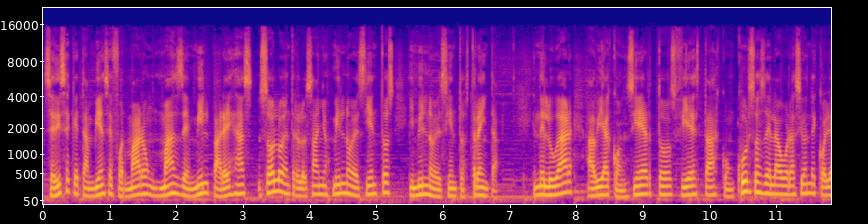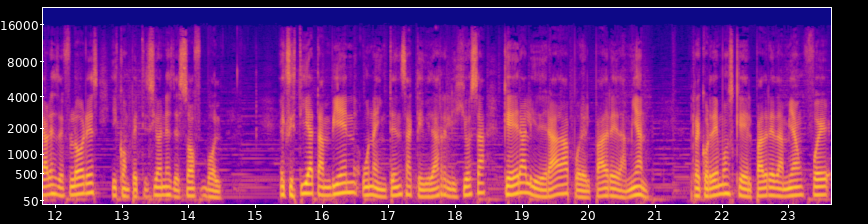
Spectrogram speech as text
Se dice que también se formaron más de mil parejas solo entre los años 1900 y 1930. En el lugar había conciertos, fiestas, concursos de elaboración de collares de flores y competiciones de softball. Existía también una intensa actividad religiosa que era liderada por el padre Damián. Recordemos que el padre Damián fue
